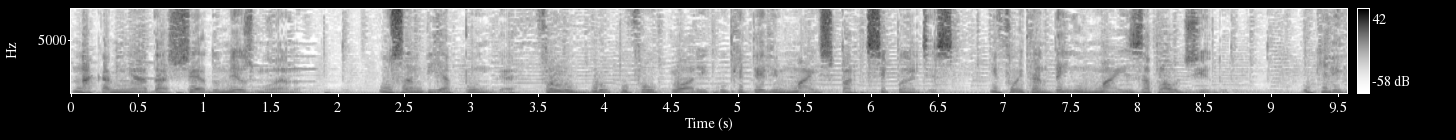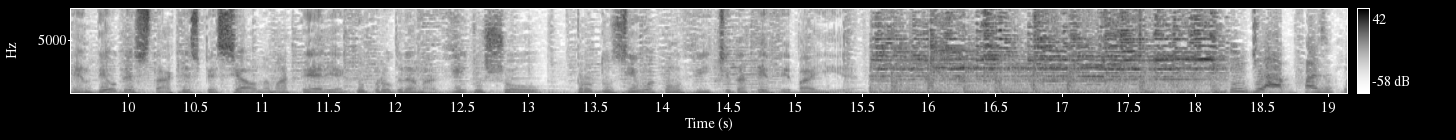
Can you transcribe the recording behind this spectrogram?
Na caminhada axé do mesmo ano, o Zambiapunga foi o grupo folclórico que teve mais participantes e foi também o mais aplaudido, o que lhe rendeu destaque especial na matéria que o programa Vídeo Show produziu a convite da TV Bahia. E o diabo faz o que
